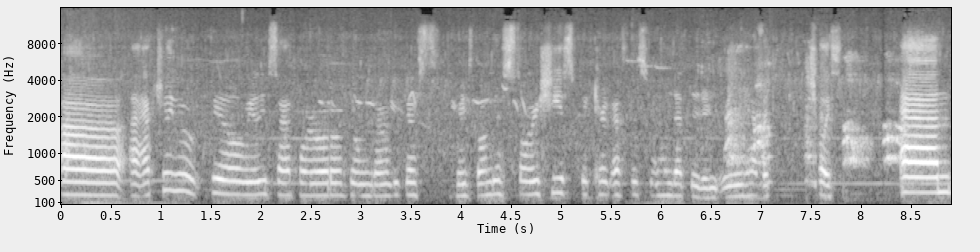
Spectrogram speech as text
Uh, I actually feel really sad for Roro Jonggrang because based on this story, she is pictured as this woman that didn't really have a choice. And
